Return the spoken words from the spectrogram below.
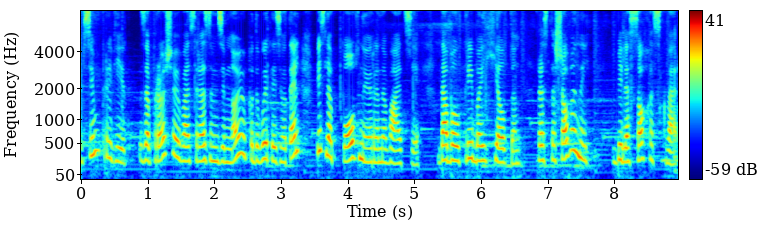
всім привіт! Запрошую вас разом зі мною подивитись готель після повної реновації Doubletree by Hilton, розташований біля Soho Square.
